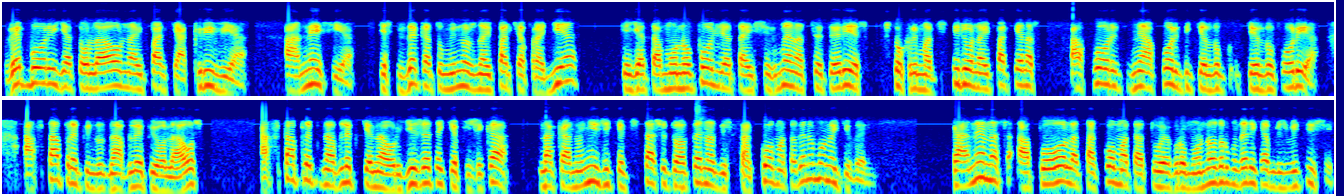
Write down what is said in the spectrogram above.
Δεν μπορεί για το λαό να υπάρχει ακρίβεια, ανέχεια και στις 10 του μηνός να υπάρχει αφραγία και για τα μονοπόλια, τα εισηγμένα της εταιρείε στο χρηματιστήριο να υπάρχει ένας αφόρητη, μια αφόρητη κερδο, κερδοφορία. Αυτά πρέπει να βλέπει ο λαός, αυτά πρέπει να βλέπει και να οργίζεται και φυσικά να κανονίζει και τη στάση του απέναντι στα κόμματα, δεν είναι μόνο η κυβέρνηση. Κανένας από όλα τα κόμματα του Ευρωμονόδρομου δεν έχει αμφισβητήσει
